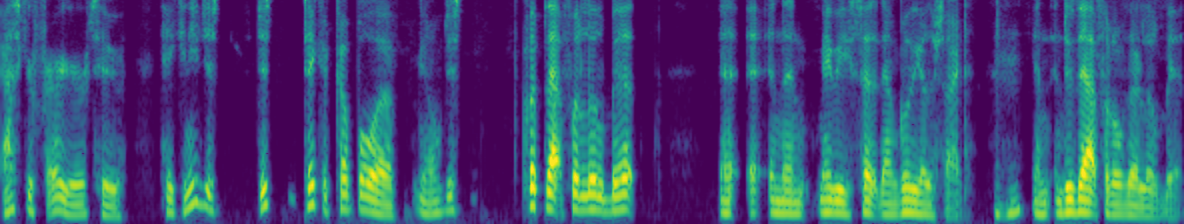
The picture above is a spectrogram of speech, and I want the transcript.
ask your farrier to hey can you just just take a couple of you know just clip that foot a little bit and, and then maybe set it down go the other side Mhm. and, and do that foot over there a little bit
